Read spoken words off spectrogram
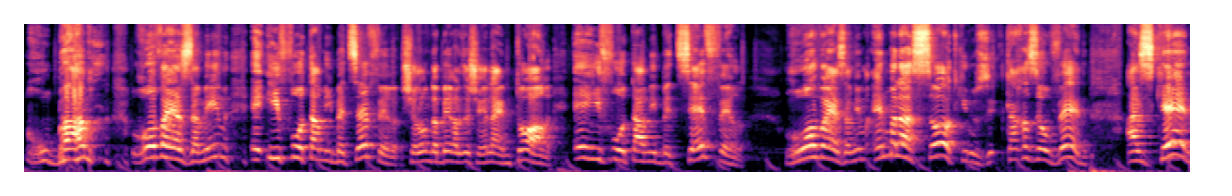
רובם, רוב היזמים העיפו אותם מבית ספר, שלא נדבר על זה שאין להם תואר, העיפו אותם מבית ספר. רוב היזמים, אין מה לעשות, כאילו זה, ככה זה עובד. אז כן,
